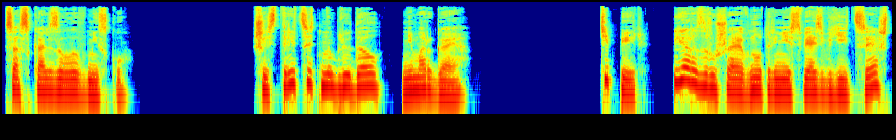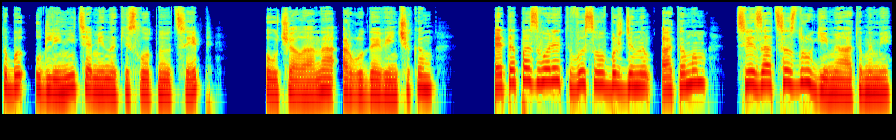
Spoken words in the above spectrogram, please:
соскальзывало в миску. Шесть тридцать наблюдал, не моргая. «Теперь я разрушаю внутреннюю связь в яйце, чтобы удлинить аминокислотную цепь», — поучала она, орудуя венчиком. «Это позволит высвобожденным атомам связаться с другими атомами,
